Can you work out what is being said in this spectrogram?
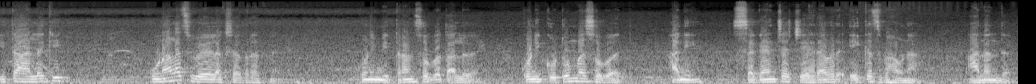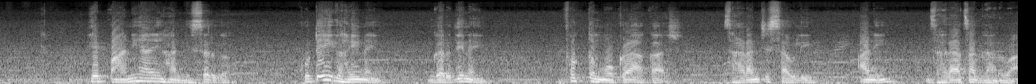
इथं आलं की कुणालाच वेळ लक्षात राहत नाही. कोणी मित्रांसोबत आलोय कोणी कुटुंबासोबत आणि सगळ्यांच्या चेहऱ्यावर एकच भावना आनंद. हे पाणी आणि हा निसर्ग. कुठेही घाई नाही गर्दी नाही. फक्त मोकळा आकाश झाडांची सावली आणि झराचा गारवा.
